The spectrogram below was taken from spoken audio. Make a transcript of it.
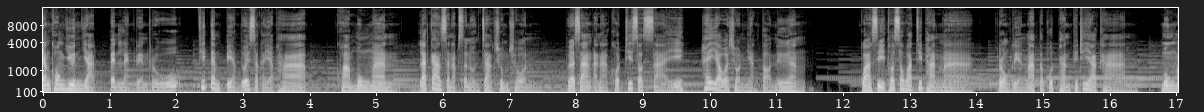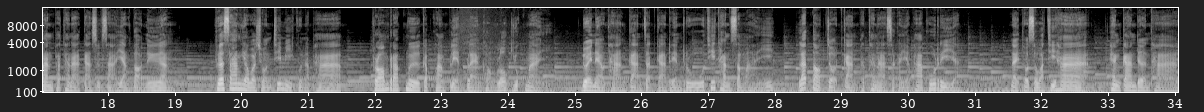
ยังคงยืนหยัดเป็นแหล่งเรียนรู้ที่เต็มเปี่ยมด้วยศักยภาพ ความมุ่งมั่น และการสนับสนุนจากชุมชน เพื่อสร้างอนาคตที่สดใสให้เยาวชนอย่างต่อเนื่อง กว่าสี่ทศวรรษที่ผ่านมา โรงเรียนมาบตพุธพันธ์พิทยาคาร มุ่งมั่นพัฒนาการศึกษาอย่างต่อเนื่อง เพื่อสร้างเยาวชนที่มีคุณภาพ พร้อมรับมือกับความเปลี่ยนแปลงของโลกยุคใหม่ ด้วยแนวทางการจัดการเรียนรู้ที่ทันสมัย และตอบโจทย์การพัฒนาศักยภาพผู้เรียน ในทศวรรษที่ 5 แห่งการเดินทาง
